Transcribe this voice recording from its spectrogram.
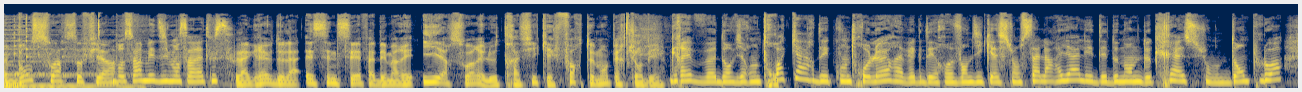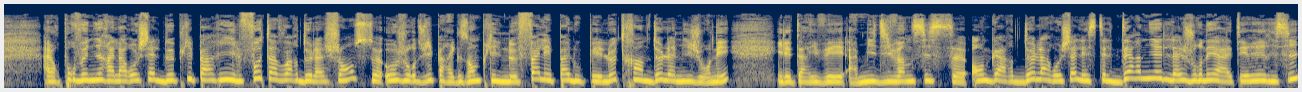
Bonsoir Sophia. Bonsoir Mehdi, bonsoir à tous. La grève de la SNCF a démarré hier soir et le trafic est fortement perturbé. Grève d'environ trois quarts des contrôleurs avec des revendications salariales et des demandes de création d'emplois. Alors pour venir à La Rochelle depuis Paris, il faut avoir de la chance. Aujourd'hui par exemple, il ne fallait pas louper le train de la mi-journée. Il est arrivé à midi 26 en gare de La Rochelle et c'était le dernier de la journée à atterrir ici.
